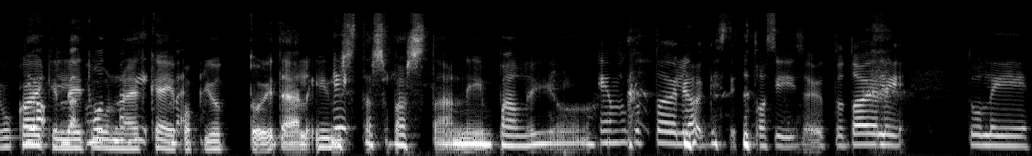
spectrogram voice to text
kun kaikille ei tunneet K-pop-juttuja täällä Instas vastaan niin paljon. Ei, mutta kun toi oli oikeasti tosi iso juttu. Toi oli, tuli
